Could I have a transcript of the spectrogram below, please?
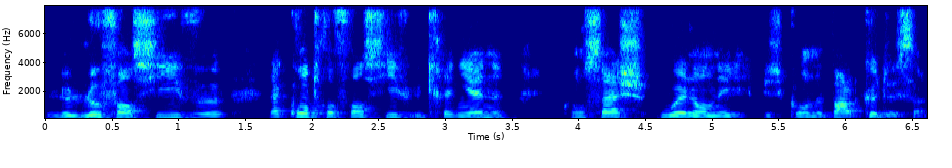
l'offensive, la contre-offensive ukrainienne, qu'on sache où elle en est, puisqu'on ne parle que de ça.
